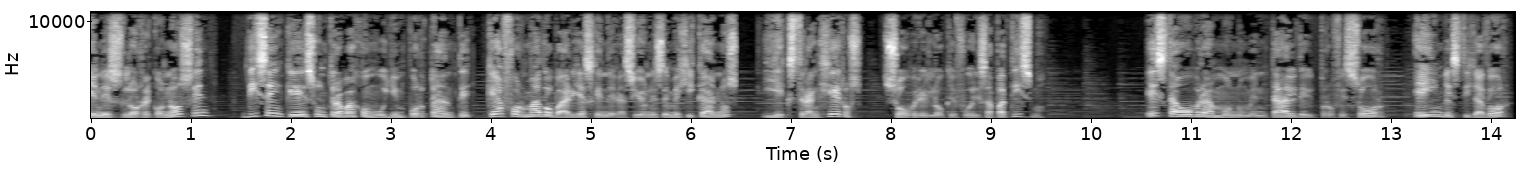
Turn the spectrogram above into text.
Quienes lo reconocen dicen que es un trabajo muy importante que ha formado varias generaciones de mexicanos y extranjeros sobre lo que fue el zapatismo. Esta obra monumental del profesor e investigador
